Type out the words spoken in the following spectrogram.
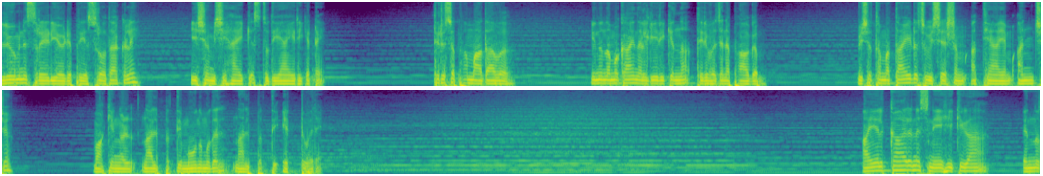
ലൂമിനസ് റേഡിയോയുടെ പ്രിയ ശ്രോതാക്കളെ ഈശോ മിശിഹായ്ക്ക് സ്തുതിയായിരിക്കട്ടെ. തിരുസഭ മാതാവ് ഇന്ന് നമുക്കായി നൽകിയിരിക്കുന്ന തിരുവചന ഭാഗം വിശുദ്ധ മത്തായിയുടെ സുവിശേഷം അധ്യായം അഞ്ച് വാക്യങ്ങൾ നാൽപ്പത്തി മൂന്ന് മുതൽ നാൽപ്പത്തി എട്ട് വരെ. അയൽക്കാരനെ സ്നേഹിക്കുക എന്ന്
